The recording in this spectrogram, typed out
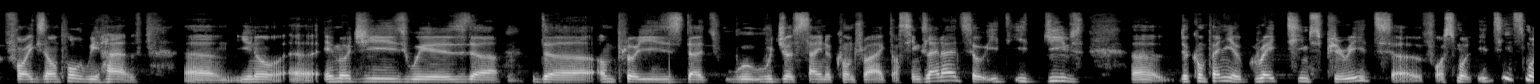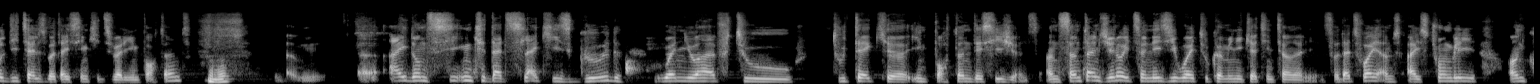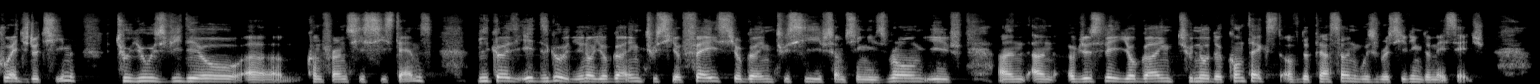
For example, we have, um, you know, uh, emojis with the, the employees that w- would just sign a contract or things like that. So it, it gives uh, the company a great team spirit uh, for small, it's, it's, small details, but I think it's very important. Mm-hmm. Um, uh, I don't think that Slack is good when you have to to take uh, important decisions. And sometimes, you know, it's an easy way to communicate internally. So that's why I'm, i strongly encourage the team to use video uh, conferences systems because it's good. You know, you're going to see a face, you're going to see if something is wrong, if, and, and obviously you're going to know the context of the person who's receiving the message.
